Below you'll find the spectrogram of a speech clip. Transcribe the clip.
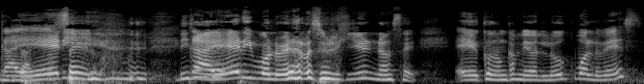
caer y caer y volver a resurgir, no sé. Eh, con un cambio de look volvés,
